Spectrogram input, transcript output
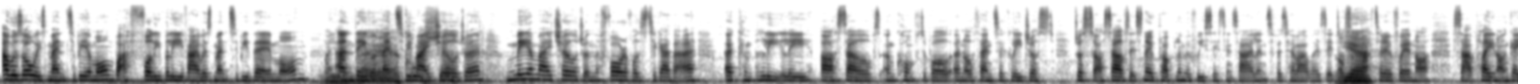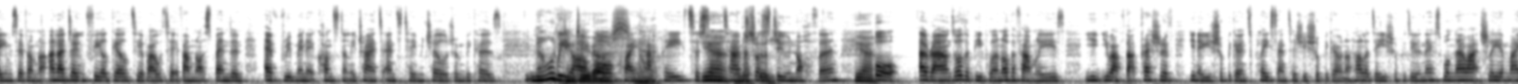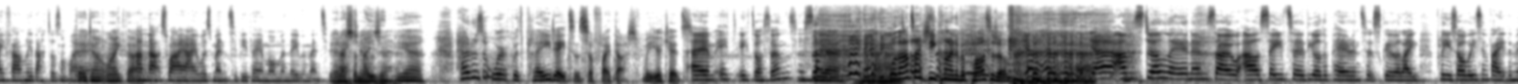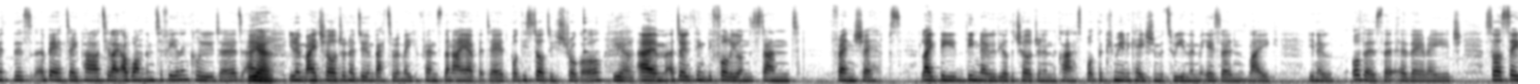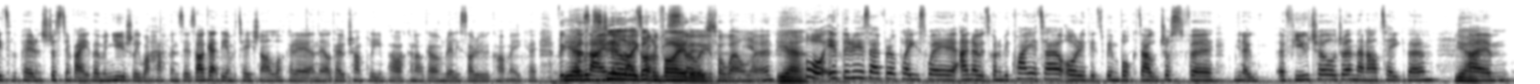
I was always meant to be a mum, but I fully believe I was meant to be their mum, and they Yeah, were meant of to be my course, yeah. children. Me and my children, the four of us together, are completely ourselves and comfortable and authentically just just ourselves. It's no problem if we sit in silence for two hours. It doesn't Yeah. matter if we're not sat playing on games. If I'm not, and I don't feel guilty about it if I'm not spending every minute constantly trying to entertain my children because no one we can are do that. all quite happy to Yeah. sometimes just good. do nothing. Yeah. But around other people and other families, you, you have that pressure of, you know, you should be going to play centres, you should be going on holiday, you should be doing this. Well, no, actually, in my family, that doesn't work. They don't like that. And that's why I was meant to be their mum and they were meant to be Yeah, my that's amazing. children. yeah. How does it work with play dates and stuff like that with your kids? Um, it, it doesn't. So, yeah. well, that's actually kind of a positive. yeah, yeah, I'm still learning. So I'll say to the other parents at school, like, please always invite them at this a birthday party. Like, I want them to feel included. And, Yeah. you know, my children are doing better at making friends than I ever did, but they still do struggle. Yeah. Um, I don't think they fully understand friendships. Like they, they know the other children in the class, but the communication between them isn't like, you know, others that are their age. So I'll say to the parents, just invite them. And usually what happens is I'll get the invitation, I'll look at it, and they'll go trampoline park, and I'll go, I'm really sorry we can't make it because Yeah, but I still know they got invited. Be so overwhelming. Yeah. But if there is ever a place where I know it's going to be quieter, or if it's been booked out just for you know a few children, then I'll take them. Yeah. Um,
